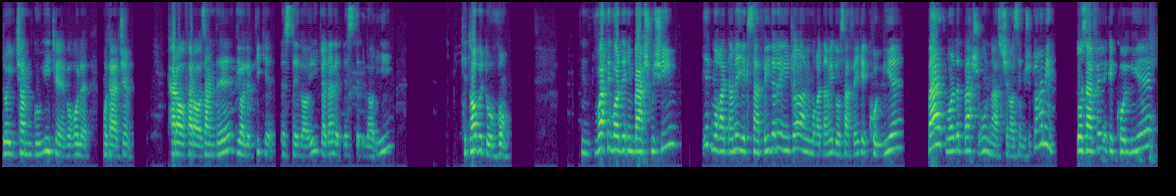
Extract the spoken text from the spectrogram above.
دویچمگویی که به قول مترجم ترافرازنده دیالکتیک استعلایی جدل استعلایی. کتاب دوم. وقتی وارد این بخش میشیم یک مقدمه یک صفحه‌ای داره اینجا همین مقدمه دو صفحه‌ای که کلیه. بعد وارد بخش اون نصف شناسی میشه. تو همین دو صفحه که کلیه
